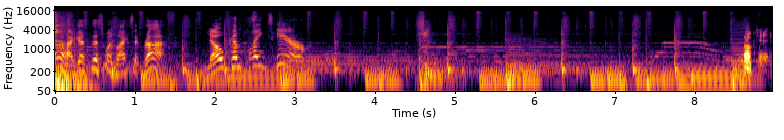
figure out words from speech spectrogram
Oh, I guess this one likes it rough. No complaints here. Okay.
